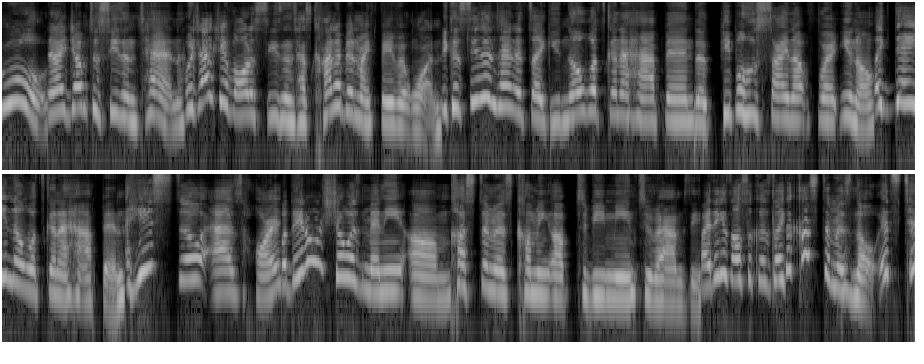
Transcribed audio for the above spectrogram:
cruel. Then I jumped to season 10, which actually of all the seasons has kind of been my favorite one. Because season 10, it's like, you know what's gonna happen. The people who sign up for it, you know, like they know what's gonna happen. He's still as hard, but they don't show as many um customers coming up to be mean to Ramsay. I think it's also because like the customers know. It's 10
